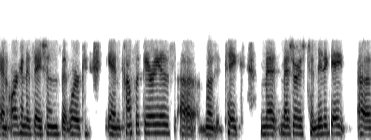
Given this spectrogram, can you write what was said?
and organizations that work in conflict areas uh, take me- measures to mitigate uh,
